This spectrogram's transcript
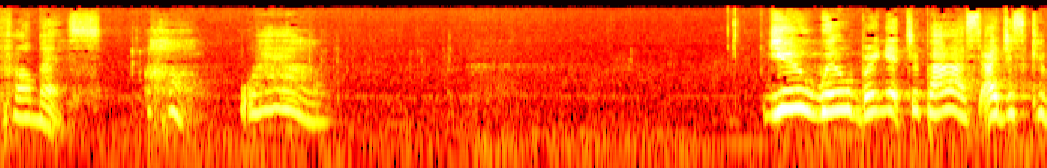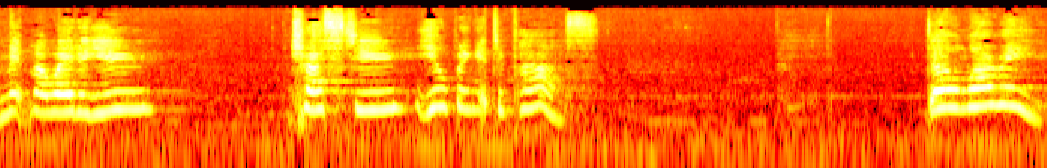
promise. Oh, wow. You will bring it to pass. I just commit my way to you, trust you, you'll bring it to pass. Don't worry.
